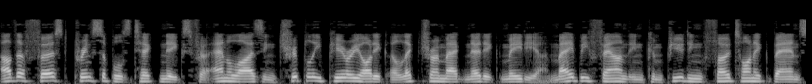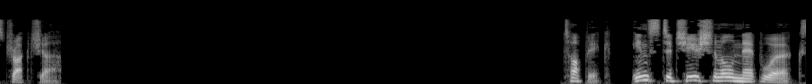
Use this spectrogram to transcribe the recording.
Other first principles techniques for analyzing triply periodic electromagnetic media may be found in computing photonic band structure. Institutional networks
